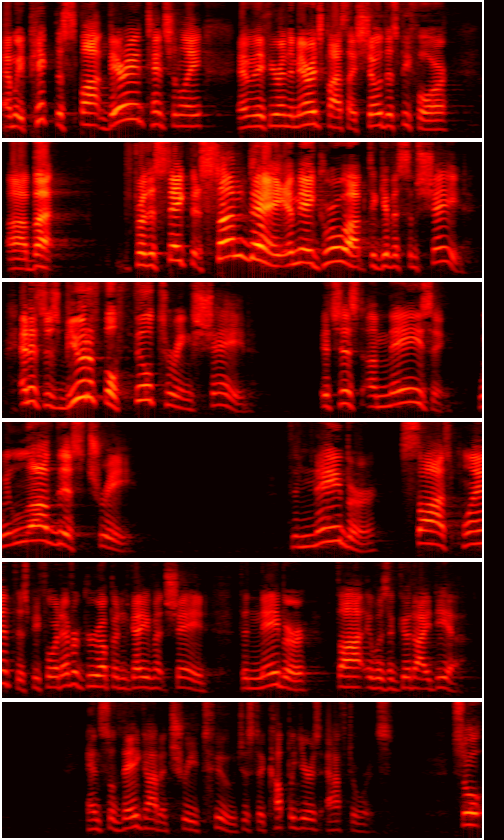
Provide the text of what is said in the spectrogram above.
and we picked the spot very intentionally. And if you're in the marriage class, I showed this before. Uh, but for the sake that someday it may grow up to give us some shade. And it's this beautiful filtering shade. It's just amazing. We love this tree. The neighbor saw us plant this before it ever grew up and gave much shade. The neighbor thought it was a good idea. And so they got a tree too, just a couple years afterwards. So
